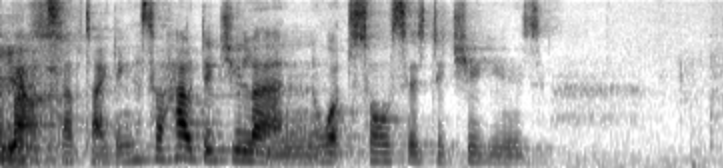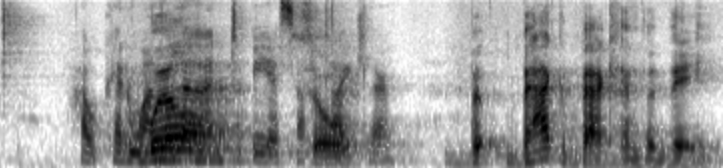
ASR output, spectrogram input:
learn about yes. subtitling. So how did you learn? What sources did you use? How can one Well, learn to be a so- subtitler? B- back back in the day,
